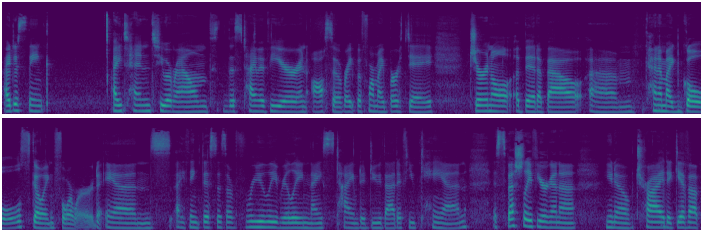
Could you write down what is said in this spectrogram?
I just think I tend to around this time of year and also right before my birthday journal a bit about um, kind of my goals going forward. And I think this is a really, really nice time to do that if you can, especially if you're going to, you know, try to give up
